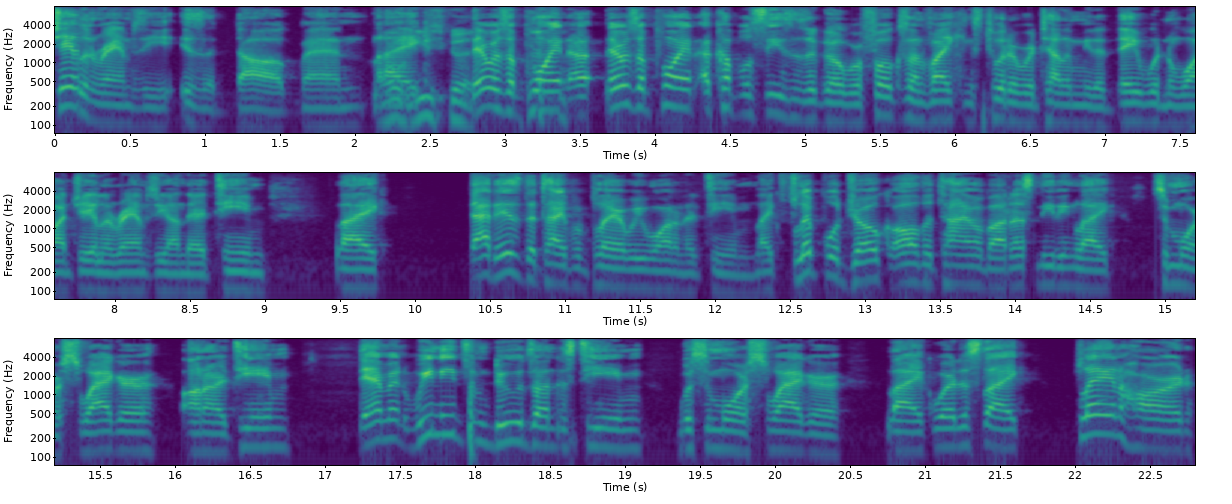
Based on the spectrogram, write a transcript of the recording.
Jalen Ramsey is a dog, man. Oh, Like good. there was a point, uh, there was a point a couple seasons ago where folks on Vikings Twitter were telling me that they wouldn't want Jalen Ramsey on their team. Like that is the type of player we want on a team. Like Flip will joke all the time about us needing like some more swagger on our team. Damn it, we need some dudes on this team with some more swagger. Like we're just like playing hard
